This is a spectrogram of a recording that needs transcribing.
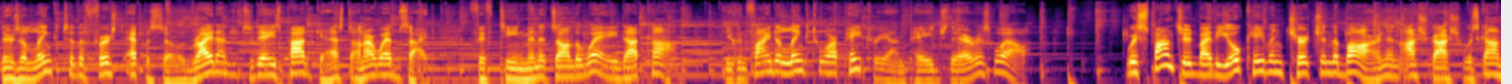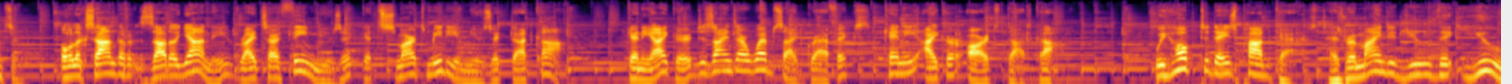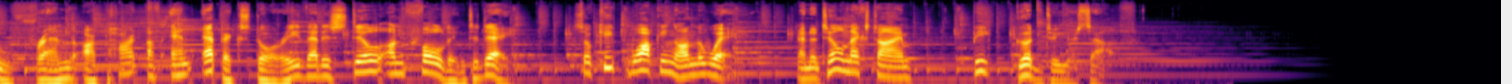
There's a link to the first episode right under today's podcast on our website, 15minutesontheway.com. You can find a link to our Patreon page there as well. We're sponsored by the Oak Haven Church in the Barn in Oshkosh, Wisconsin. Oleksandr Zadoyani writes our theme music at smartmediamusic.com. Kenny Eicher designs our website graphics, kennyeickerart.com. We hope today's has reminded you that you, friend, are part of an epic story that is still unfolding today. So keep walking on the way. And until next time, be good to yourself.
